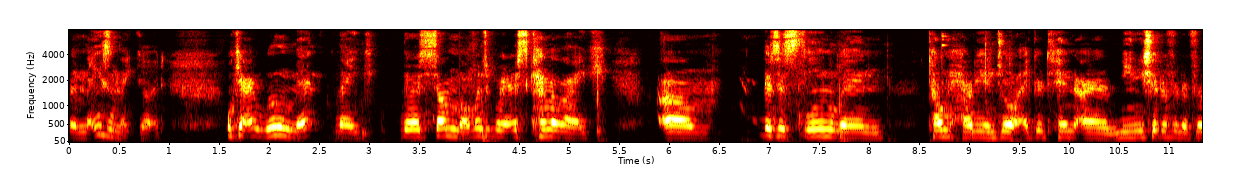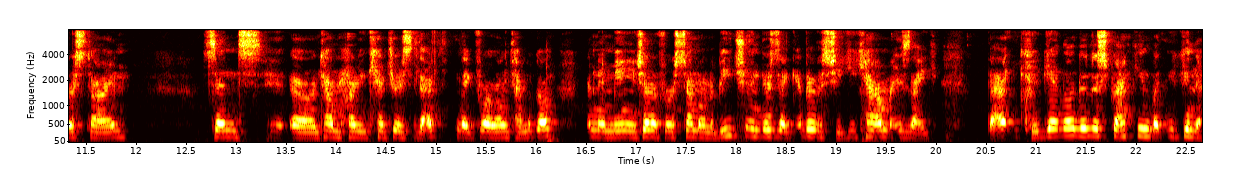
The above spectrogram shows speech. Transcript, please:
amazingly good. Okay, I will admit, like, there's some moments where it's kind of like, um, there's a scene when Tom Hardy and Joel Edgerton are meeting each other for the first time since uh, Tom Hardy characters left, like, for a long time ago, and then meeting each other first time on the beach, and there's, like, the shaky cam is, like, that could get a little distracting, but you can,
